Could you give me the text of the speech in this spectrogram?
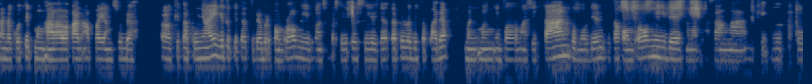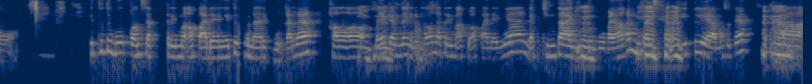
tanda kutip menghalalkan apa yang sudah uh, kita punyai gitu kita tidak berkompromi bukan seperti itu sih ya, tapi lebih kepada men menginformasikan kemudian kita kompromi deh sama pasangan kayak gitu itu tuh bu konsep terima apa adanya itu menarik bu karena kalau mm-hmm. banyak yang bilang gini kalau nggak terima aku apa adanya nggak cinta gitu mm-hmm. bu padahal kan bukan mm-hmm. seperti itu ya maksudnya mm-hmm. uh,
